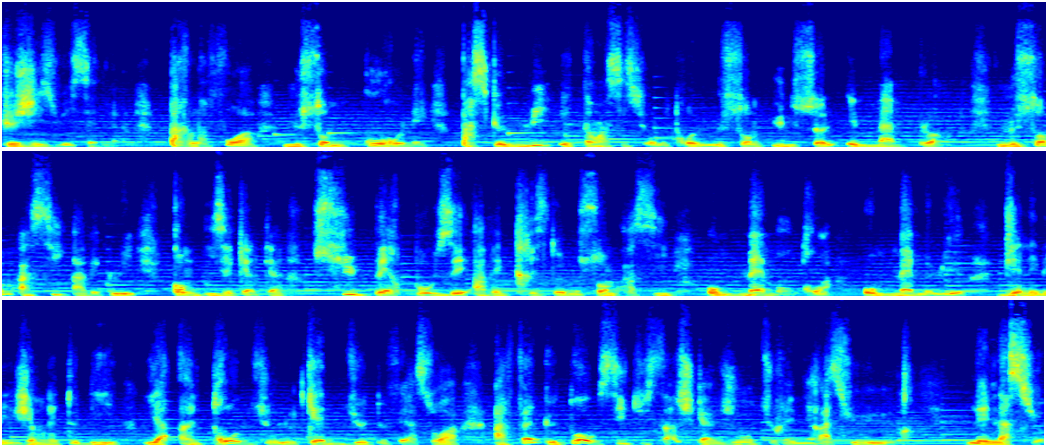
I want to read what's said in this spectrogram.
que Jésus est Seigneur, par la foi nous sommes couronnés, parce que lui étant assis sur le trône, nous sommes une seule et même plante. Nous sommes assis avec lui, comme disait quelqu'un, superposés avec Christ, nous sommes assis au même endroit, au même lieu. Bien-aimé, j'aimerais te dire, il y a un trône sur lequel Dieu te fait asseoir, afin que toi aussi tu saches qu'un jour tu régneras sur les nations.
